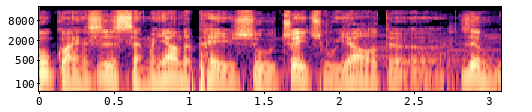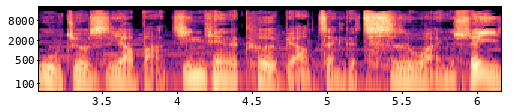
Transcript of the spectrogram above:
不管是什么样的配速，最主要的任务就是要把今天的课表整个吃完。所以，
